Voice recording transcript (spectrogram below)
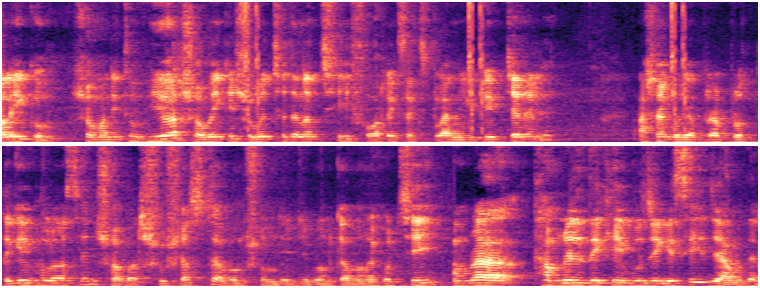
আলাইকুম। সম্মানিত ভিউয়ার, সবাইকে শুভেচ্ছা জানাচ্ছি ফরেক্স এক্সপ্লান ইউটিউব চ্যানেলে। আশা করি আপনারা প্রত্যেকেই ভালো আছেন, সবার সুস্বাস্থ্য এবং সুন্দর জীবন কামনা করছি। আমরা থামনেল দেখেই বুঝে গেছি যে আমাদের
